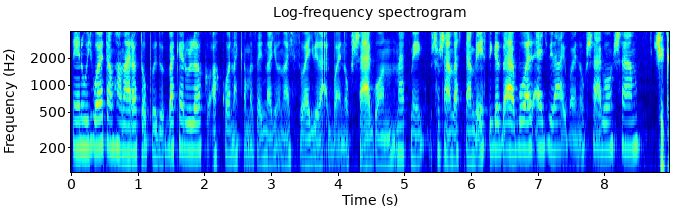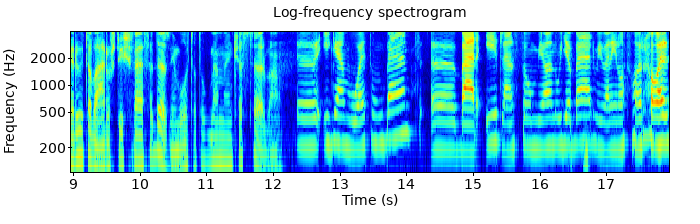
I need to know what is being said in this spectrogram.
de én úgy voltam, ha már a top 5 bekerülök, akkor nekem az egy nagyon nagy szó egy világbajnokságon, mert még sosem vettem részt igazából egy világbajnokságon sem. Sikerült a várost is felfedezni? Voltatok benne Manchesterben? Ö, igen, voltunk bent, ö, bár étlen szomjan, ugyebár, mivel én otthonról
